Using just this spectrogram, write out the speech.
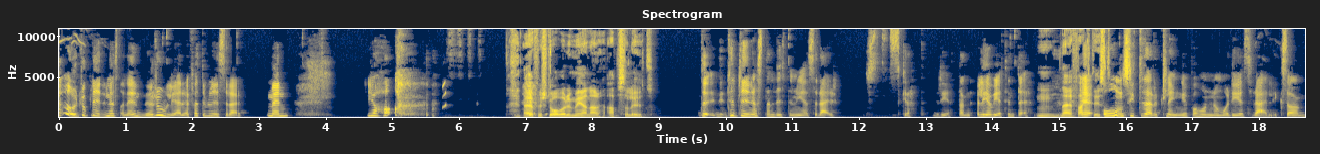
Och då blir det nästan ännu roligare för att det blir sådär. Men Jaha. Jag förstår vad du menar, absolut. Det, det blir nästan lite mer sådär skrattretande, eller jag vet inte. Mm, nej, faktiskt. Eh, och hon sitter där och klänger på honom och det är sådär liksom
